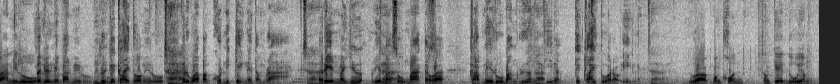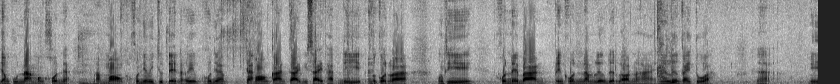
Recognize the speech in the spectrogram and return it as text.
บ้านไม่รู้ แต่เรื่องในบ้านไม่รู้ ไม่รู้เรื่องใกล้ๆตัวไม่รู้ ใช่ก็ถือว่าบางคนนี่เก่งในตำรา ใช่เรียนมาเยอะเรียนมาใช่สูงมาก แต่ว่ากลับไม่รู้บางเรื่องครับ ที่แบบใกล้ๆตัวเราเองเนี่ย ใช่หรือว่าบางคนสังเกตดูอย่างอย่างผู้นำบางคนเนี่ยอืมอะมองคนนี้มีจุดเด่นแล้วเอ้ยคนนี้ครับมองการไกลวิสัยทัศน์ดีอืมปรากฏว่าบางที คนในบ้านเป็นคนนำเรื่องเดือดร้อนมาให้เนี่ยเรื่องใกล้ตัวนะฮะมี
